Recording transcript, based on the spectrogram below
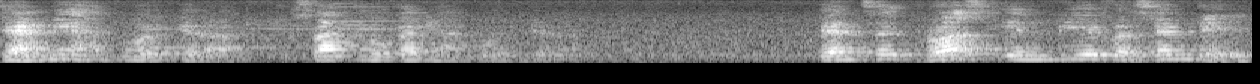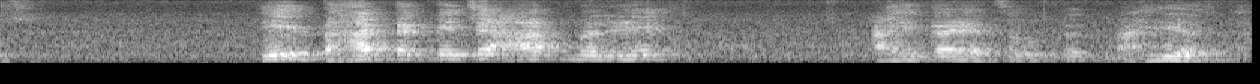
ज्यांनी हात वर केला सात लोकांनी हात वर केला त्यांचं ग्रॉस एनपीए पर्सेंटेज हे दहा टक्क्याच्या आतमध्ये आहे का याचं उत्तर नाही असणार.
